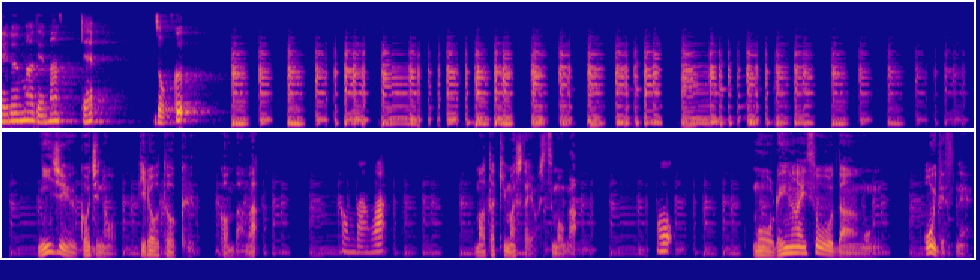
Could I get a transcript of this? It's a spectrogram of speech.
寝るまで待って、続。25時のピロートーク。こんばんは。こんばんは。また来ましたよ質問が。お、もう恋愛相談多いですね。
